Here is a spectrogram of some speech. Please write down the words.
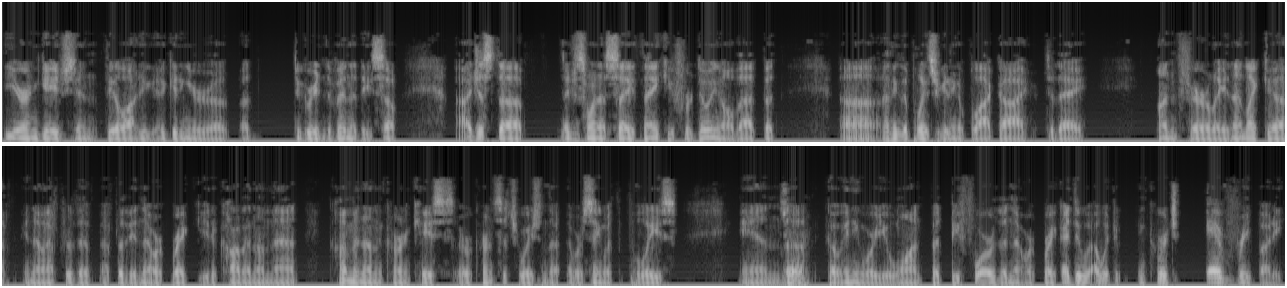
you're engaged in theology, getting your uh, degree in divinity. So, I just uh, I just want to say thank you for doing all that. But uh, I think the police are getting a black eye today unfairly, and I'd like uh, you know after the after the network break you to comment on that comment on the current case or current situation that, that we're seeing with the police and uh, sure. uh, go anywhere you want. But before the network break, I do I would encourage everybody.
